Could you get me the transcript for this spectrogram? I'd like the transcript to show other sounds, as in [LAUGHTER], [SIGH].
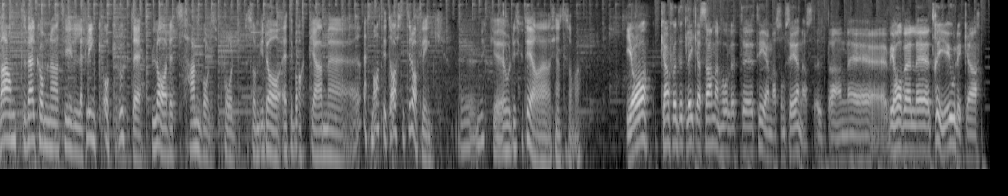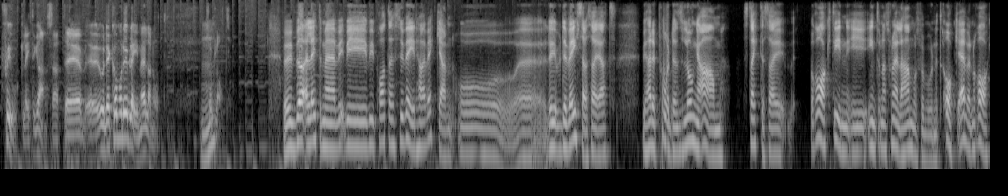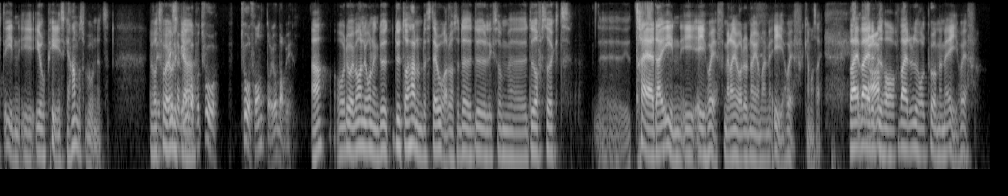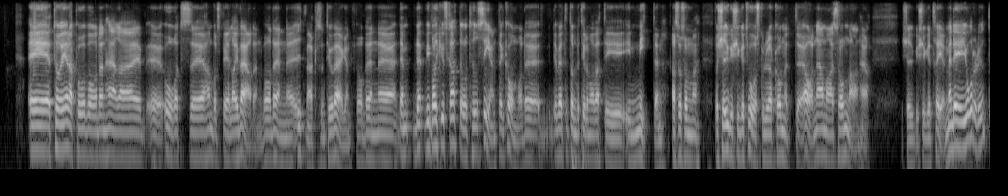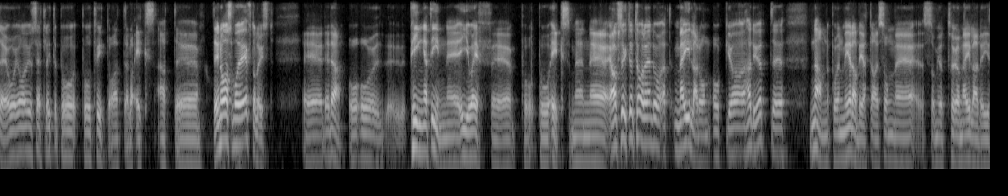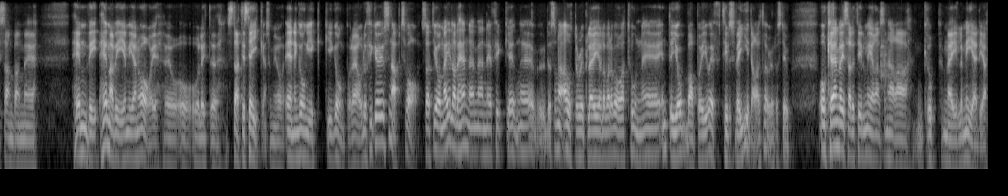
Varmt välkomna till Flink och Rutte, bladets handbollspodd som idag är tillbaka med rätt matigt avsnitt idag Flink. Mycket att diskutera känns det som va? Ja, kanske inte ett lika sammanhållet eh, tema som senast utan eh, vi har väl eh, tre olika sjok lite grann. Så att, och det kommer det ju bli emellanåt. Mm. Såklart. Vi börjar lite med, vi, vi, vi pratades ju vid här i veckan och eh, det, det visade sig att vi hade poddens långa arm sträckte sig rakt in i internationella handbollsförbundet och även rakt in i Europeiska handbollsförbundet. Det var två olika... Vi jobbar på två, två fronter jobbar vi. Ja, och då i vanlig ordning, du, du tar hand om det stora då, så du, du, liksom, eh, du har försökt eh, träda in i IHF medan jag då nöjer mig med IHF kan man säga. Vad, vad, är, ja. det du har, vad är det du hållit på med med IHF? Eh, ta reda på var den här eh, årets eh, handbollsspelare i världen, var den eh, utmärkelsen tog vägen. För den, eh, den, den, vi brukar ju skratta åt hur sent den kommer. Det, jag vet inte om det till och med har varit i, i mitten. Alltså som för 2022 skulle det ha kommit ja, närmare sommaren här. 2023. Men det gjorde det inte och jag har ju sett lite på, på Twitter, att, eller X, att eh, det är några som har efterlyst Eh, det där och, och eh, pingat in eh, IOF eh, på, på X. Men eh, jag försökte ta det ändå att mejla dem och jag hade ju ett namn på en medarbetare som, som jag tror jag mejlade i samband med hemma-VM i januari eh, och, och, och, lite statistiken som jag än en gång gick igång på där och då fick jag ju snabbt svar. Så att jag mejlade henne men jag fick en eh, sån här auto-replay eller vad det var att hon eh, inte jobbar på IOF tills vidare tror jag det stod. Och hänvisade till mer en sån här gruppmail media.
